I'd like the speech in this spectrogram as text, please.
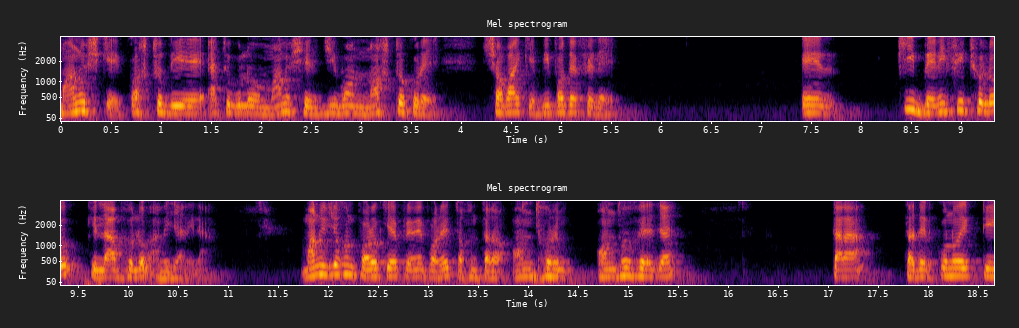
মানুষকে কষ্ট দিয়ে, এতগুলো মানুষের জীবন নষ্ট করে সবাইকে বিপদে ফেলে, এর কি বেনিফিট হলো, কি লাভ হলো আমি জানি না। মানুষ যখন পরকীয়া প্রেমে পড়ে, তখন তারা অন্ধ অন্ধ হয়ে যায়। তারা তাদের কোনো একটি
